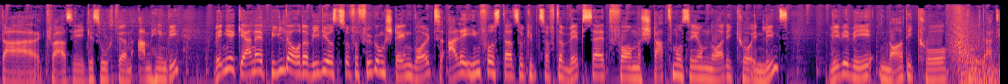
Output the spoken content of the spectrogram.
da quasi gesucht werden am Handy. Wenn ihr gerne Bilder oder Videos zur Verfügung stellen wollt, alle Infos dazu gibt's auf der Website vom Stadtmuseum Nordico in Linz www.nordico.at.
